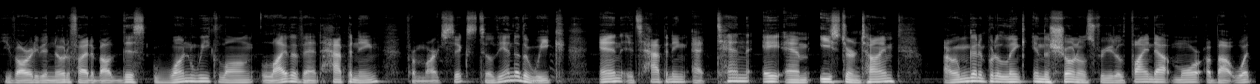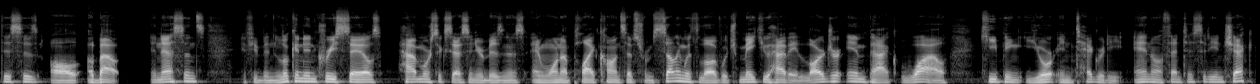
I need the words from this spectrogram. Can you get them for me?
you've already been notified about this one week long live event happening from March 6th till the end of the week. And it's happening at 10 a.m. Eastern Time. I'm going to put a link in the show notes for you to find out more about what this is all about. In essence, if you've been looking to increase sales, have more success in your business, and want to apply concepts from selling with love, which make you have a larger impact while keeping your integrity and authenticity in check,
